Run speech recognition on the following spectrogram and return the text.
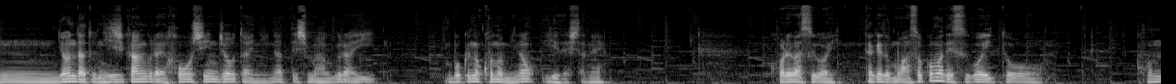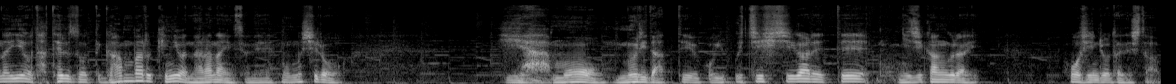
ううん読んだ後2時間ぐらい放心状態になってしまうぐらい僕の好みの家でしたね。これはすごい。だけどもうあそこまですごいとこんな家を建てるぞって頑張る気にはならないんですよね。もうむしろいやもう無理だっていうこう打ちひしがれて2時間ぐらい放心状態でした、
